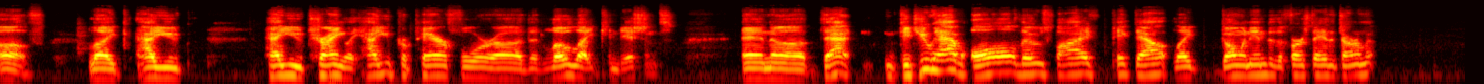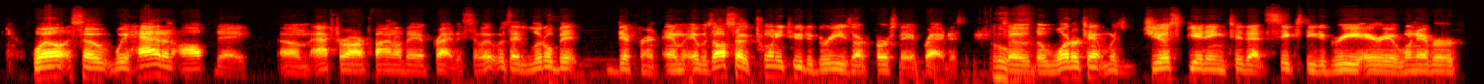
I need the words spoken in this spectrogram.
of like how you how you triangulate how you prepare for uh the low light conditions and uh that did you have all those five picked out like going into the first day of the tournament Well, so we had an off day um, after our final day of practice. So it was a little bit different. And it was also 22 degrees our first day of practice. Ooh. So the water temp was just getting to that 60 degree area whenever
